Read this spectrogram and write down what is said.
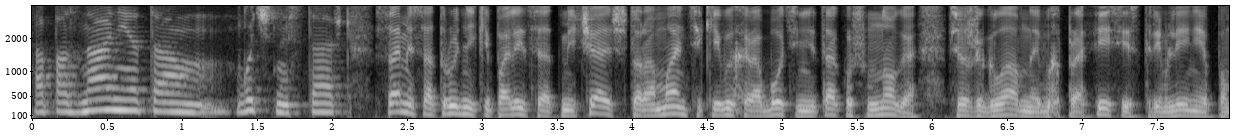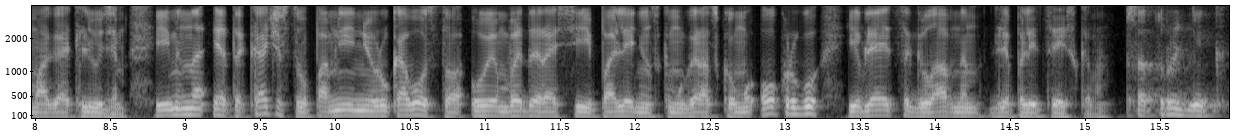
опознание там, очной ставки. Сами сотрудники полиции отмечают, что романтики в их работе не так уж много. Все же главное в их профессии стремление помогать людям. И именно это качество, по мнению руководства УМВД России по Ленинскому городскому округу, является главным для полицейского. Сотрудник,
